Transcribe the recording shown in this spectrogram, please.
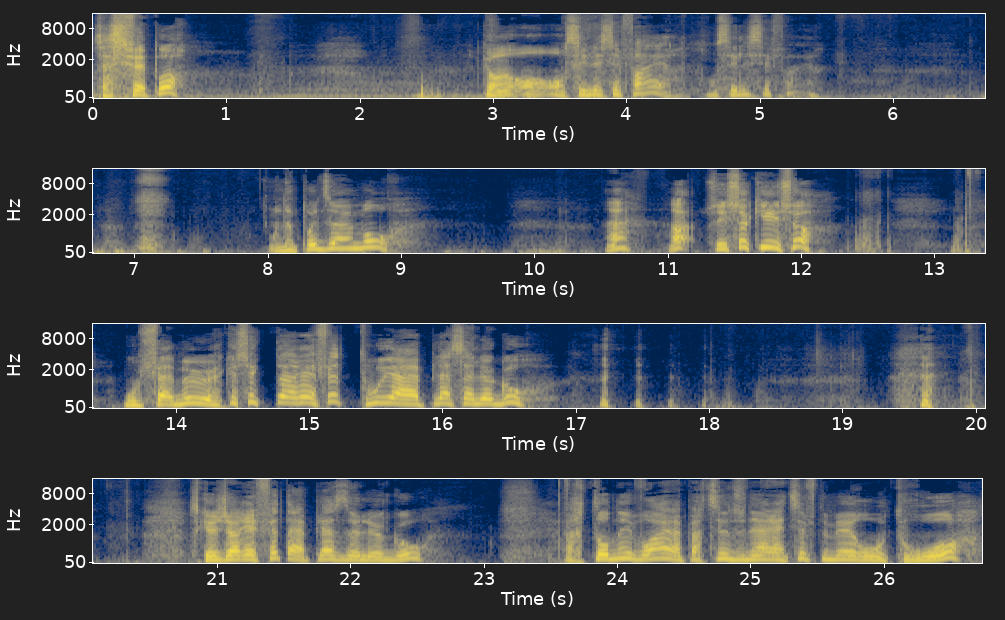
Ça se fait pas. Puis on, s'est laissé faire. On s'est laissé faire. On n'a pas dit un mot. Hein? Ah, c'est ça qui est ça. Ou le fameux Qu'est-ce que tu aurais fait, toi, à la place à Lego? Ce que j'aurais fait à la place de Lego, à retourner voir à partir du narratif numéro 3.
